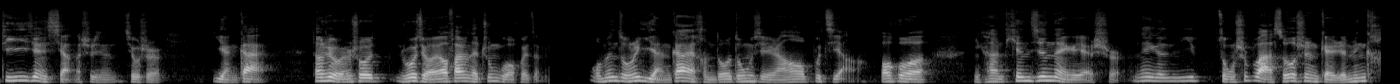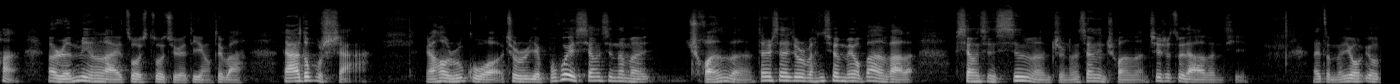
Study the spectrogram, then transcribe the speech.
第一件想的事情就是掩盖。当时有人说，如果九幺幺发生在中国会怎么样？我们总是掩盖很多东西，然后不讲，包括你看天津那个也是，那个你总是不把所有事情给人民看，让人民来做做决定，对吧？大家都不傻，然后如果就是也不会相信那么。传闻，但是现在就是完全没有办法了，相信新闻只能相信传闻，这是最大的问题。哎，怎么又又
